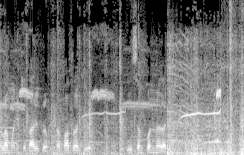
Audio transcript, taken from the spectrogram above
कलामंच कार्यक्रम नफाचा खेळ हे संपन्न झाले.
